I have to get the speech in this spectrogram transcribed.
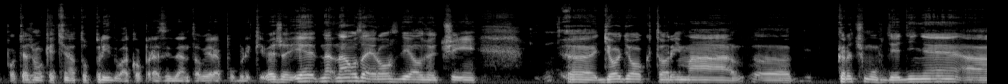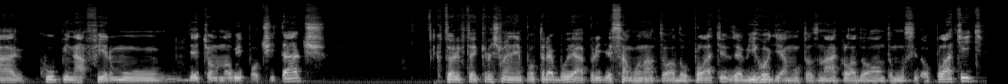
poťažmo keď ti na to prídu ako prezidentovi republiky. Vieš, je naozaj rozdiel, že či Ďoďo, ktorý má uh, krčmu v dedine a kúpi na firmu deťom nový počítač, ktorý v tej krčme nepotrebuje a príde sa mu na to a doplatiť, že vyhodia mu to z nákladov a on to musí doplatiť.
